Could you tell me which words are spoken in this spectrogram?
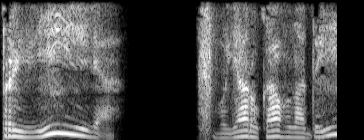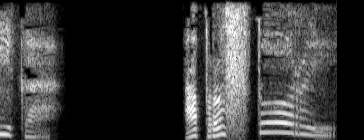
привілля, своя рука владика, а простори,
